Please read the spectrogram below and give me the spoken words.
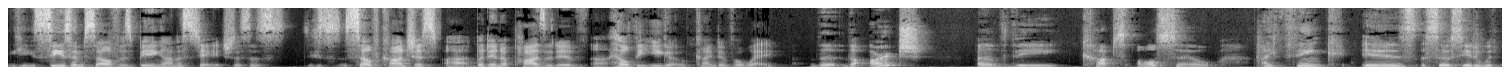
he sees himself as being on a stage. This is, he's self-conscious, uh, but in a positive, uh, healthy ego kind of a way. The, the arch of the cups also, I think, is associated with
